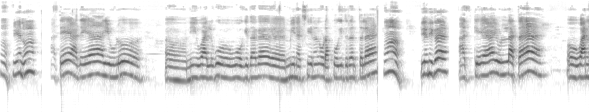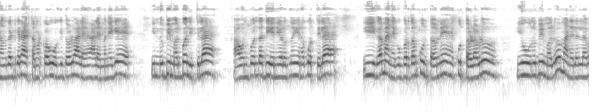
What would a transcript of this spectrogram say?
ಹ್ಞೂ ಏನು? ಅದೇ ಅದೇ ಇವಳು ನೀವು ಅಲ್ಲಿಗೂ ಹೋಗಿದಾಗ ಮೀನಾಕ್ಷಿನ ನೋಡಕ್ ಹೋಗಿದ್ರಂತಲ್ಲ? ಹ್ಞೂ ಏನೀಗ? ಅದಕ್ಕೆ ಇವಳಕ್ಕ ಹನ್ನೊಂದು ಗಂಟೆಗೆ ನಾಷ್ಟ ಮಾಡ್ಕೊ ಹೋಗಿದ್ದವಳು ಹಳೆ ಹಳೆ ಮನೆಗೆ. ಇನ್ನು ಬಿಮಲ್ ಬಂದಿತ್ತಿಲ್ಲ. ಅವನು ಬಂದು ಅದು ಏನು ಹೇಳಿದ್ನೋ ಏನೋ ಗೊತ್ತಿಲ್ಲ. ಈಗ ಮನೆಗೆ ಬರ್ದಂಗೆ ಕುಂತವನೆ, ಕೂತವಳವಳು. ಇವನು ಬಿಮಲು ಮನೇಲೆಲ್ಲವ.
